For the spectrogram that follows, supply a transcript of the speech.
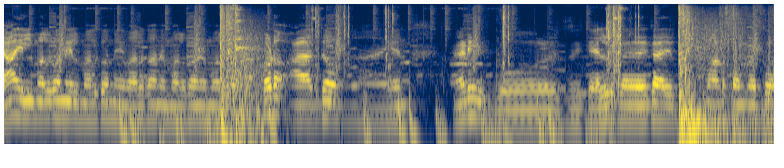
ಹಾಂ ಇಲ್ಲಿ ಮಲ್ಗೋನಿ ಇಲ್ಲಿ ಮಲ್ಗೋನಿ ಮಲ್ಗೋನಿ ಮಲ್ಗೋನಿ ಮಲ್ಗೋನು ಕೊಡು, ಅದು ಏನು? ನಡಿ. ಎಲ್ಲಿ ಬೇಗ ಇದು ಮಾಡ್ಕೊಬೇಕು.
